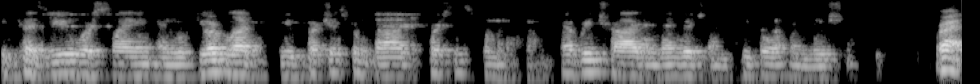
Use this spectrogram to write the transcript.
because you were slain, and with your blood you purchased from God persons from every tribe and language and people and nation. Right.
